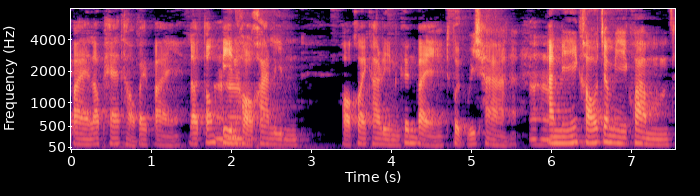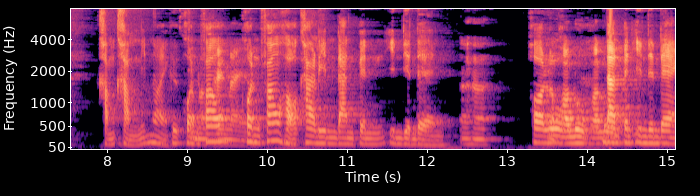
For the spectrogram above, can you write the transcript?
ไปแล้วแพ้เถาไปไปเราต้องปีนอ่าฮะหอคาริน หอคอยคารินขึ้นไปฝึกวิชานะอ่าฮะอันนี้เขาจะมีความขำๆนิดหน่อย คือคนเฝ้ากำลังภายในคนเฝ้าหอคารินดันเป็นอินเดียนแดงอ่าฮะ พอลูกพ่อลูกพ่อลูกดันเป็นอินเดียนแดง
